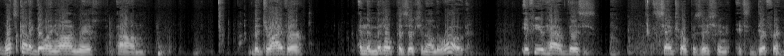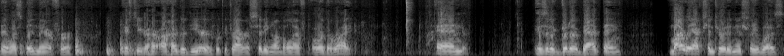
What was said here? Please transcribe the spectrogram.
what's kind of going on with um, the driver and the middle position on the road. If you have this central position, it's different than what's been there for 50 or 100 years with the driver sitting on the left or the right. And is it a good or bad thing? My reaction to it initially was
